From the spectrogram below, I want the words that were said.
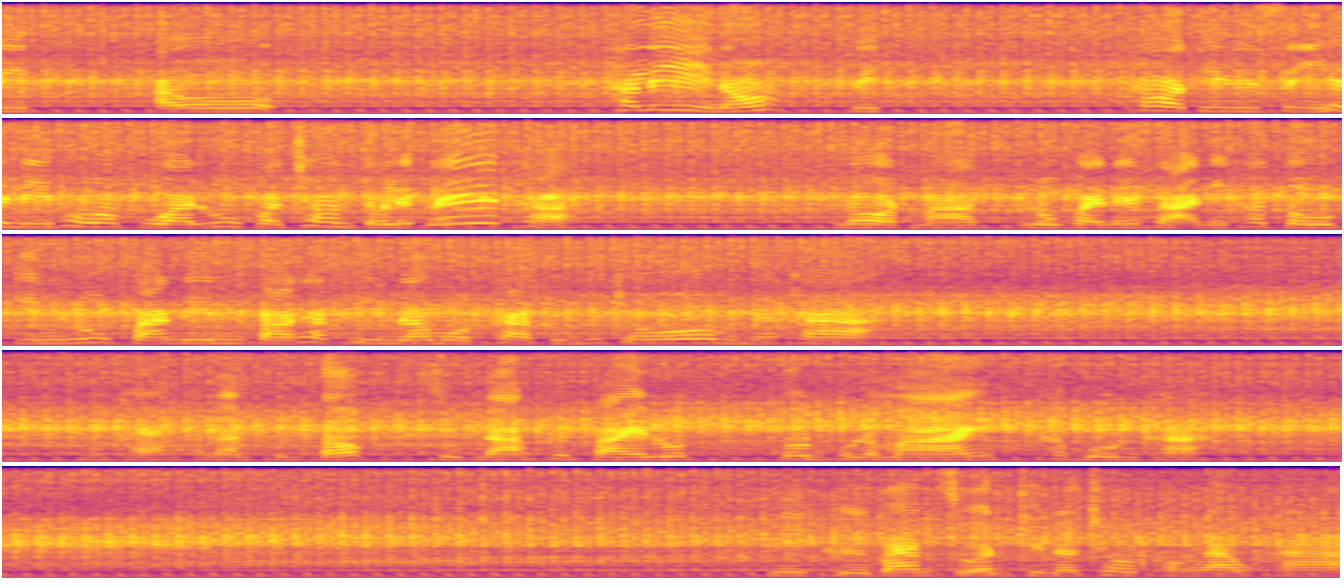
ปิดเอา ทะลี่เนาะปิดท่อ TVC ให้ดีเพราะว่ากลัวลูกปลาช่อนตัวเล็กๆค่ะลอดมาลงไปในสระนี้เขาโตกินลูกปลานินปลาทับทิมเราหมดค่ะคุณผู้ชมนะคะนี่ค่ะอันนั้นคุณต๊อกสูบน้ำขึ้นไปลดต้นผลไม้ข้างบนค่ะ นี่คือบ้านสวนชินโชตของเราค่ะ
